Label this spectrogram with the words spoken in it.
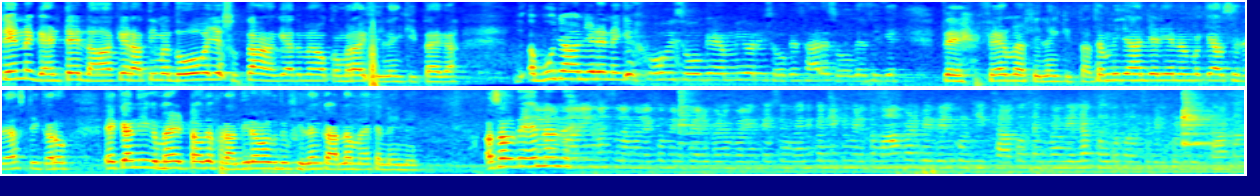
3 ਘੰਟੇ ਲਾ ਕੇ ਰਾਤੀ ਮੈਂ 2 ਵਜੇ ਸੁੱਤਾ ਆ ਗਿਆ ਤੇ ਮੈਂ ਉਹ ਕਮਰਾ ਹੀ ਫੀਲਿੰਗ ਕੀਤਾ ਹੈਗਾ। ਅੱਬੂ ਜਾਨ ਜਿਹੜੇ ਨੇਗੇ, ਉਹ ਵੀ ਸੋ ਗਏ, ਅੰਮੀ ਹੋਰੀ ਸੋ ਗਏ, ਸਾਰੇ ਸੋ ਗਏ ਸੀਗੇ। ਤੇ ਫਿਰ ਮੈਂ ਫੀਲਿੰਗ ਕੀਤਾ ਤੇ ਅੰਮੀ ਜਾਨ ਜਿਹੜੀ ਇਹਨਾਂ ਨੂੰ ਮੈਂ ਕਿਹਾ ਤੁਸੀਂ ਰੈਸਟ ਹੀ ਕਰੋ ਇਹ ਕਹਿੰਦੀ ਕਿ ਮੈਂ ਇੱਟਾਂ ਉਹਦੇ ਫੜਾਉਂਦੀ ਰਵਾਂਗੀ ਤੂੰ ਫੀਲਿੰਗ ਕਰ ਲੈ ਮੈਂ ਕਿਹਾ ਨਹੀਂ ਨਹੀਂ ਅਸਲ ਤੇ ਇਹਨਾਂ ਨੇ अस्सलाम वालेकुम मेरे प्यारे बहनों भाइयों कैसे हो मैंने करने कि मेरे तमाम बहन भाई बिल्कुल ठीक ठाक हो सकते मैं मेला खुद तो करो से बिल्कुल ठीक ठाक हाँ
